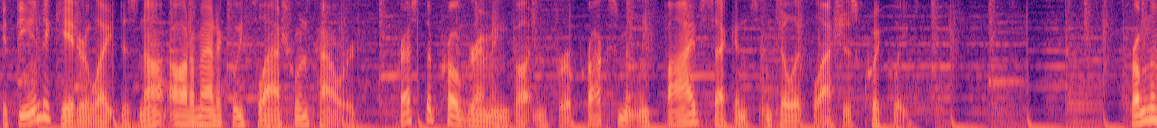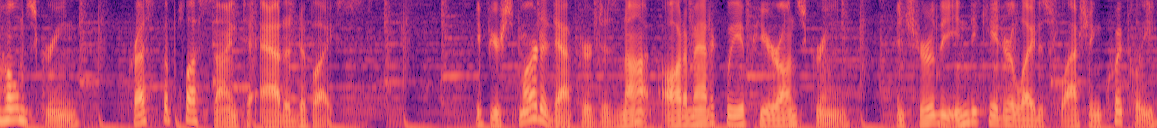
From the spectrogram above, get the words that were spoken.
If the indicator light does not automatically flash when powered, press the programming button for approximately 5 seconds until it flashes quickly. From the home screen, press the plus sign to add a device. If your smart adapter does not automatically appear on screen, ensure the indicator light is flashing quickly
